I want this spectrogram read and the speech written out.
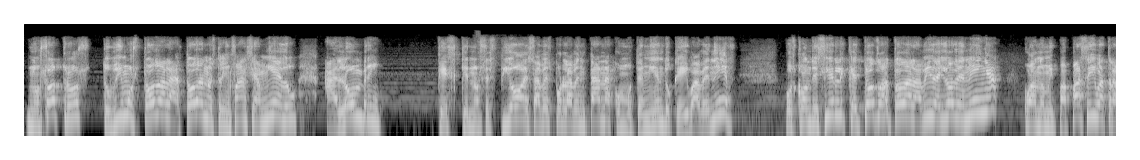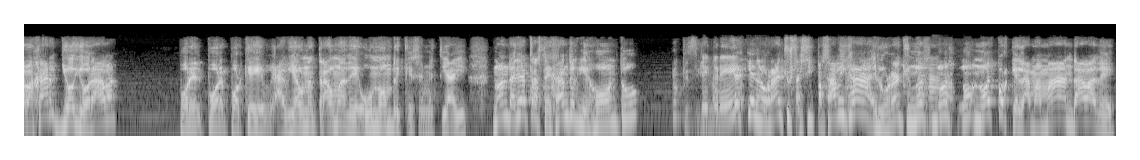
nosotros tuvimos toda, la, toda nuestra infancia miedo al hombre que, que nos espió esa vez por la ventana como temiendo que iba a venir. Pues con decirle que todo, toda la vida yo de niña, cuando mi papá se iba a trabajar, yo lloraba por el, por, porque había un trauma de un hombre que se metía ahí. ¿No andaría trastejando el viejón tú? Creo que sí. ¿Te ¿no? crees? Es que en los ranchos así pasaba, hija. En los ranchos no es, no es, no, no es porque la mamá andaba de,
